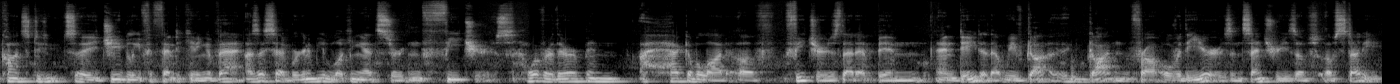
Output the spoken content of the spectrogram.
constitutes a G belief authenticating event. As I said, we're going to be looking at certain features. However, there have been a heck of a lot of features that have been and data that we've got gotten from over the years and centuries of, of study,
